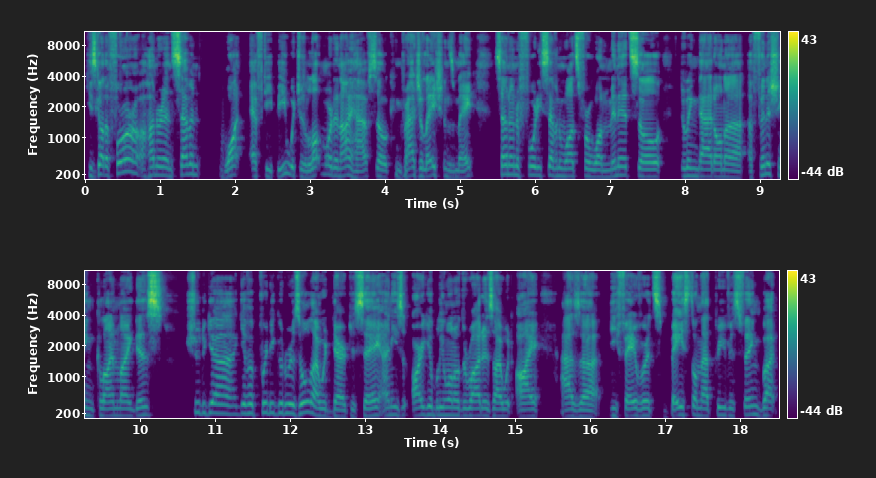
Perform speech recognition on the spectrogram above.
He's got a 407 watt FTP, which is a lot more than I have. So congratulations, mate. 747 watts for one minute. So doing that on a, a finishing climb like this should uh, give a pretty good result, I would dare to say. And he's arguably one of the riders I would eye as uh, the favorites based on that previous thing. But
